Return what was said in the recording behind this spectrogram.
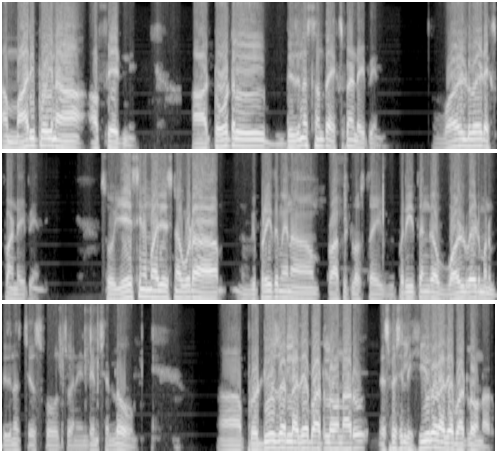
ఆ మారిపోయిన ఆ ఫేట్ని ఆ టోటల్ బిజినెస్ అంతా ఎక్స్పాండ్ అయిపోయింది. వరల్డ్ వైడ్ ఎక్స్పాండ్ అయిపోయింది. సో ఏ సినిమా చేసినా కూడా విపరీతమైన ప్రాఫిట్లు వస్తాయి. విపరీతంగా వరల్డ్ వైడ్ మనం బిజినెస్ చేసుకోవచ్చు అనే ఇంటెన్షన్లో ప్రొడ్యూసర్లు అదే బాటలో ఉన్నారు. ఎస్పెషల్లీ హీరోలు అదే బాటలో ఉన్నారు.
